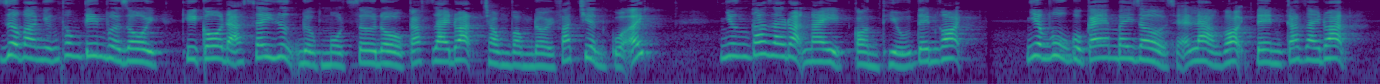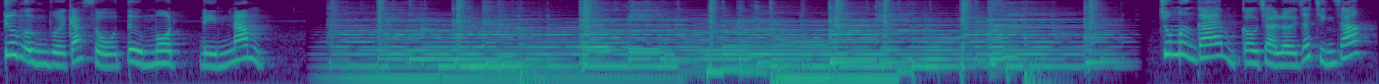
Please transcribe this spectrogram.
Dựa vào những thông tin vừa rồi thì cô đã xây dựng được một sơ đồ các giai đoạn trong vòng đời phát triển của ếch. Nhưng các giai đoạn này còn thiếu tên gọi. Nhiệm vụ của các em bây giờ sẽ là gọi tên các giai đoạn tương ứng với các số từ 1 đến 5. Chúc mừng các em, câu trả lời rất chính xác.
